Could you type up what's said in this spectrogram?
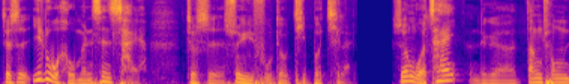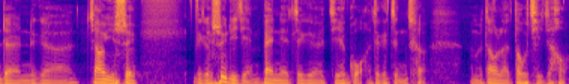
就是一路侯门深踩啊，就是税负都提不起来。所以我猜那个当初的那个交易税、那个税率减半的这个结果，这个政策，那么到了到期之后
